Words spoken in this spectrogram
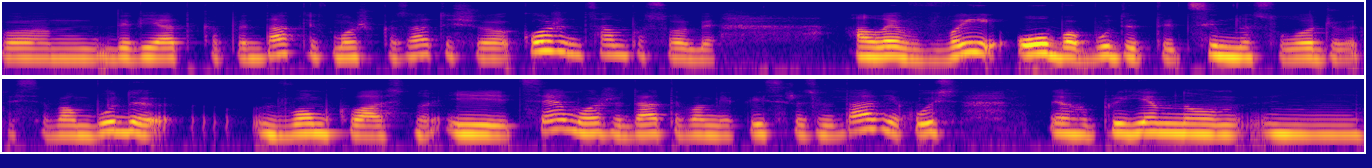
ем, дев'ятка пентаклів може казати, що кожен сам по собі. Але ви оба будете цим насолоджуватися. Вам буде двом класно. І це може дати вам якийсь результат, якусь е, приємну.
